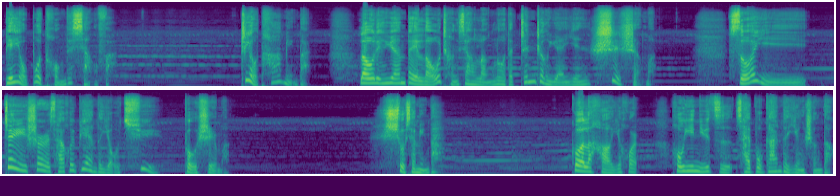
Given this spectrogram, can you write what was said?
别有不同的想法。只有他明白，楼凌渊被楼丞相冷落的真正原因是什么，所以。这事儿才会变得有趣，不是吗？属下明白。过了好一会儿，红衣女子才不甘的应声道：“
